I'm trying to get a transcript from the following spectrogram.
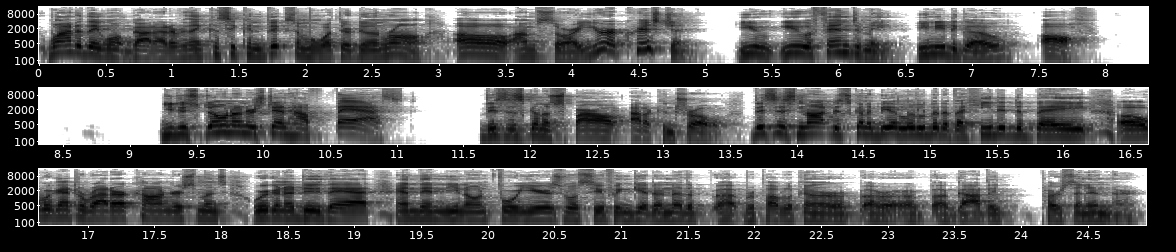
Why do they want God out of everything? Because He convicts them of what they're doing wrong. Oh, I'm sorry. You're a Christian. You, you offend me. You need to go off. You just don't understand how fast this is going to spiral out of control. This is not just going to be a little bit of a heated debate. Oh, we're going to write our congressmen. We're going to do that. And then, you know, in four years, we'll see if we can get another uh, Republican or, or, or a godly person in there.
